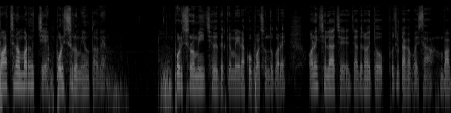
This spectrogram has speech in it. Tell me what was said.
পাঁচ নম্বর হচ্ছে পরিশ্রমী হতে হবে। পরিশ্রমী ছেলেদেরকে মেয়েরা খুব পছন্দ করে। অনেক ছেলে আছে যাদের হয়তো প্রচুর টাকা পয়সা বাপ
